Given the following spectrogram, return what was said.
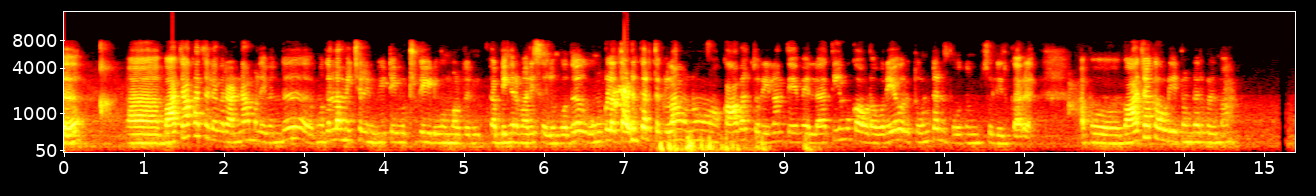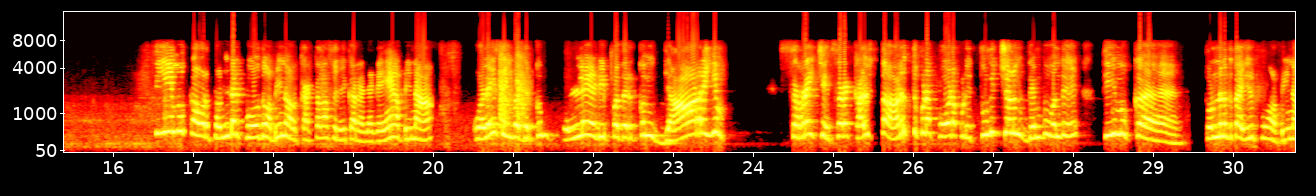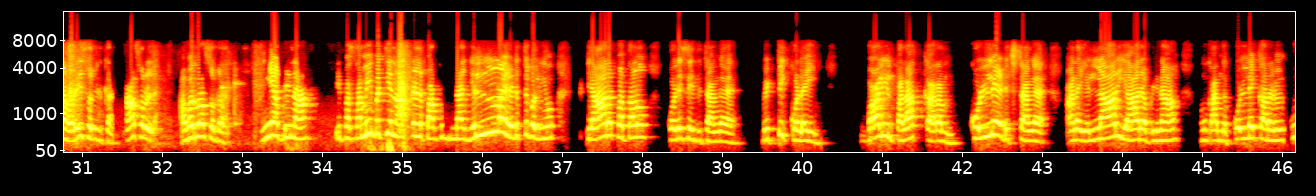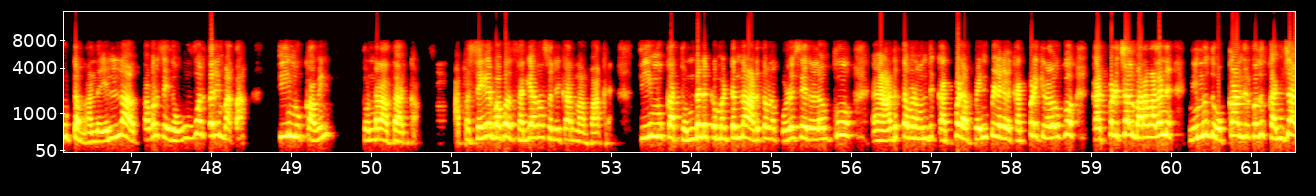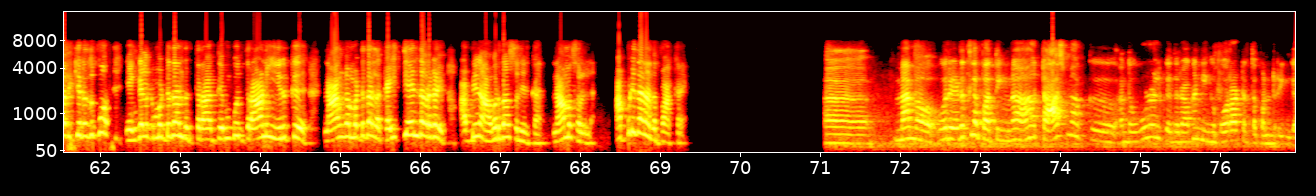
ஆஹ், பாஜக தலைவர் அண்ணாமலை வந்து முதலமைச்சரின் வீட்டை முற்றுகையிடுவோம் அப்படின்னு- அப்படிங்கிற மாதிரி சொல்லும்போது உங்களை தடுக்கிறதுக்கெல்லாம் ஒன்றும் காவல்துறை எல்லாம் தேவையில்லை. திமுகவோட ஒரே ஒரு தொண்டன் போதும்னு சொல்லியிருக்காரு. அப்போ பாஜகவுடைய தொண்டர்கள் மேம்? திமுக ஒரு தொண்டர் போதும் அப்படின்னு அவர் கரெக்டா தான் சொல்லியிருக்காரு. ஏன் அப்படின்னா கொலை செய்வதற்கும் கொள்ளையடிப்பதற்கும் யாரையும் சிறை சிறை கழுத்தை அறுத்து கூட போடக்கூடிய துணிச்சலும் தெம்பு வந்து திமுக தொண்டனுக்கு தான் இருக்கும் அப்படின்னு அவரே சொல்லியிருக்காரு. நான் சொல்லல. அவர் தான் சொல்றாரு. ஏன் அப்படின்னா இப்ப சமீபத்திய நாட்கள்ல பாக்கணும்னா எல்லா இடத்துகளையும் யார பார்த்தாலும் கொலை செய்துட்டாங்க. வெட்டி கொலை பாலியல் பலாத்காரம் கொள்ளை அடிச்சுட்டாங்க. ஆனா எல்லாரும் யாரு அப்படின்னா அந்த கொள்ளைக்காரர்கள் கூட்டம் அந்த எல்லா தவறு செய்த ஒவ்வொருத்தரையும் பார்த்தா திமுகவின் தொண்டராத்தான் இருக்கான். அப்ப சேகர் பாபு சரியா தான் சொல்லியிருக்காரு நான் பாக்குறேன். திமுக தொண்டனுக்கு மட்டும்தான் அடுத்தவனை கொலை செய்யற அளவுக்கும் அடுத்தவனை வந்து கற்பழ பெண் பிள்ளைகளை கற்பழிக்கிற அளவுக்கும் கற்பழிச்சாலும் பரவாயில்லன்னு நிமிர்ந்து உட்கார்ந்து இருக்கிறதும் கஞ்சா விக்கிறதுக்கும் எங்களுக்கு மட்டும்தான் அந்த திரா தெம்பு திராணி இருக்கு. நாங்க மட்டும்தான் அந்த கை தேர்ந்தவர்கள் அப்படின்னு அவர் தான் சொல்லியிருக்காரு. நாம சொல்லல. அப்படிதான் நான் அதை பாக்குறேன். மேம் ஒரு இடத்துல பாத்தீங்கன்னா டாஸ்மாக் அந்த ஊழலுக்கு எதிராக நீங்க போராட்டத்தை பண்றீங்க.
